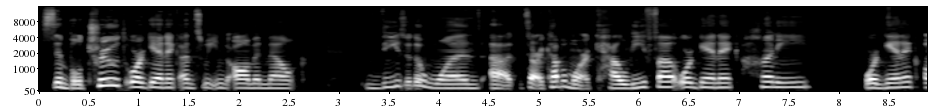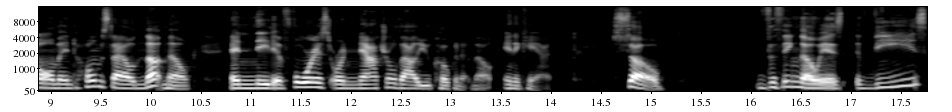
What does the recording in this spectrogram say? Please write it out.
Simple Truth organic unsweetened almond milk. These are the ones, uh, sorry, a couple more Califia organic honey, organic almond, homestyle nut milk, and native forest or natural value coconut milk in a can. So, the thing though is these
